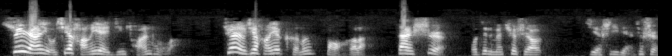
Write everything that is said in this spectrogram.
虽然有些行业已经传统了，虽然有些行业可能饱和了，但是。我这里面确实要解释一点，就是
